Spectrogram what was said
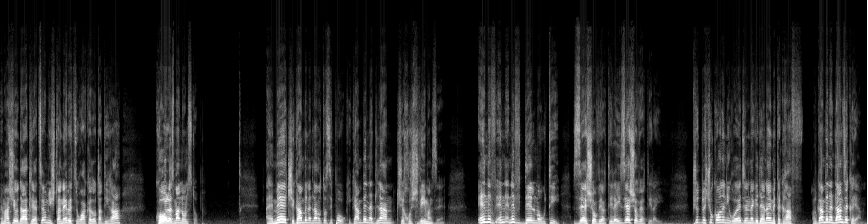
ומה שהיא יודעת לייצר, משתנה בצורה כזאת אדירה, כל הזמן נונסטופ. האמת שגם בנדל"ן אותו סיפור, כי גם בנדל"ן, כשחושבים על זה, אין, אין, אין הבדל מהותי. זה שווי ערטילאי, זה שווי ערטילאי. פשוט בשוק ההון אני רואה את זה לנגד העיניים, את הגרף. אבל גם בנדל"ן זה קיים.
